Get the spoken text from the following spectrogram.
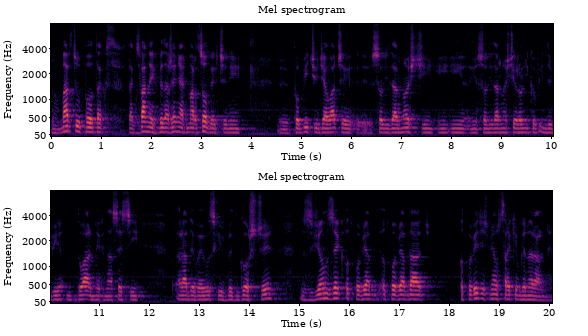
W marcu po tak, tak zwanych wydarzeniach marcowych, czyli y, pobiciu działaczy y, Solidarności i, i, Solidarności Rolników Indywidualnych na sesji Rady Wojewódzkiej w Bydgoszczy, Związek odpowiad, odpowiadać, odpowiedzieć miał strajkiem generalnym.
